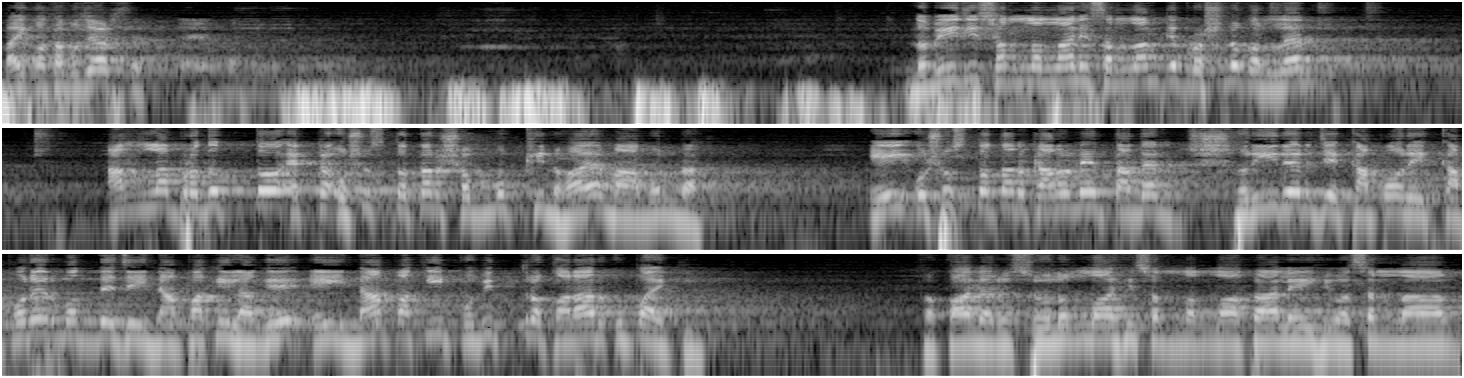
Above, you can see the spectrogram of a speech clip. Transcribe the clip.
ভাই, কথা বুঝে আসছে? নবীজি সাল্লি সাল্লামকে প্রশ্ন করলেন, আল্লাহ প্রদত্ত একটা অসুস্থতার সম্মুখীন হয় মা বোনরা। এই অসুস্থতার কারণে তাদের শরীরের যে কাপড়, এই কাপড়ের মধ্যে যেই নাপাকি লাগে, এই নাপাকি পবিত্র করার উপায় কি? ফকাল রসুল্লাহ সাল্লাহ আলহি ওয়াসাল্লাম।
